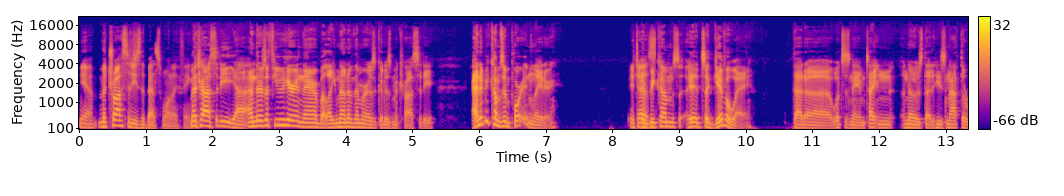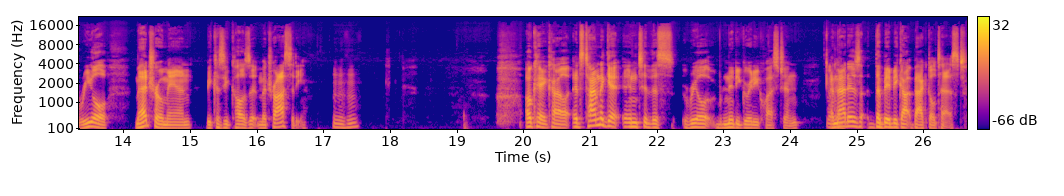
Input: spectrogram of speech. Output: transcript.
Yeah. Metrocity is the best one, I think. metrocity yeah and there's a few here and there but like none of them are as good as metrocity and it becomes important later it does. it becomes it's a giveaway that uh what's his name titan knows that he's not the real metro man because he calls it metrocity mm-hmm. okay kyle it's time to get into this real nitty gritty question and that is the baby got Bactyl test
